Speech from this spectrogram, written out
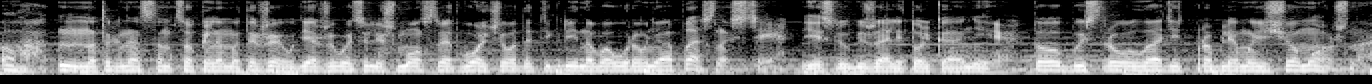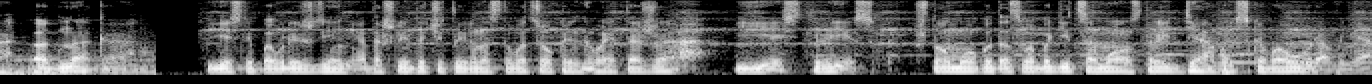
О, на 13 цокольном этаже удерживаются лишь монстры от волчьего до тигриного уровня опасности. Если убежали только они, то быстро уладить проблему еще можно. Однако, если повреждения дошли до 14 цокольного этажа, есть риск, что могут освободиться монстры дьявольского уровня.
